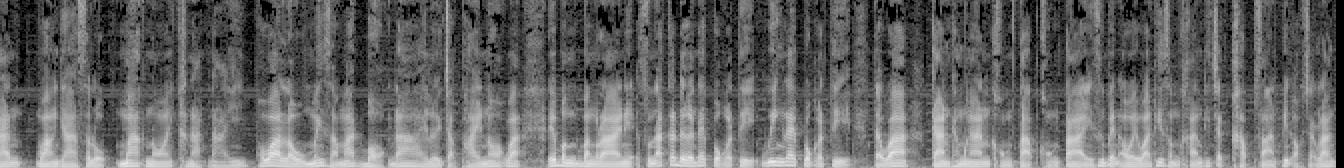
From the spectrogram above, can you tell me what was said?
การวางยาสลบมากน้อยขนาดไหน เพราะว่าเราไม่สามารถบอกได้เลยจากภายนอกว่าเอ๊ะบางบางรายเนี่ยสุนัขก็เดินได้ปกติวิ่งได้ปกติ แต่ว่าการทำงานของตับของไต ซึ่งเป็นอวัยวะที่สำคัญที่จะขับสารพิษออกจากร่าง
